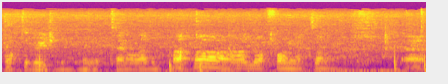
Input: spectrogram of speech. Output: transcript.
Doctor Who, 10, 11. Haha, I'm not funny at all. Uh,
